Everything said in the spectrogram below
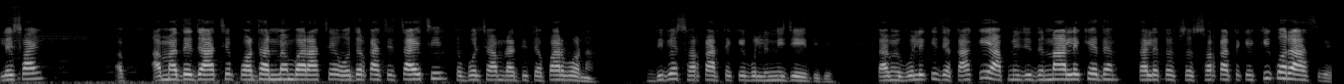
লেস আপ- আমাদের যা আছে প্রধান মেম্বার আছে ওদের কাছে চাইছি তো বলছে আমরা দিতে পারব না। দিবে সরকার থেকে বলে নিজেই দিবে। তা আমি বলি কি যে কাকি আপনি যদি না লিখে দেন তাহলে তো সরকার থেকে কি করে আসবে?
